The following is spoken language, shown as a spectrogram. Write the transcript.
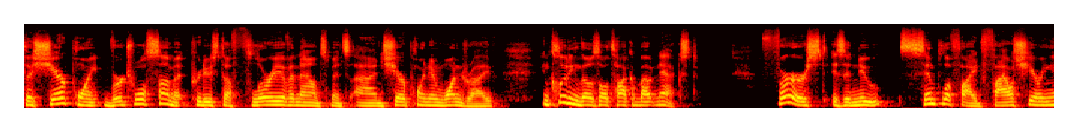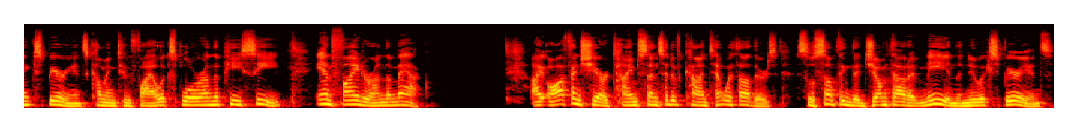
The SharePoint Virtual Summit produced a flurry of announcements on SharePoint and OneDrive, including those I'll talk about next. First is a new simplified file sharing experience coming to File Explorer on the PC and Finder on the Mac. I often share time sensitive content with others, so something that jumped out at me in the new experience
